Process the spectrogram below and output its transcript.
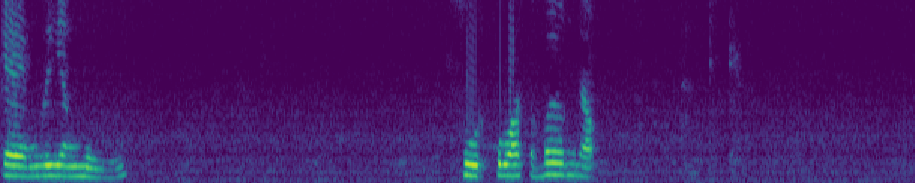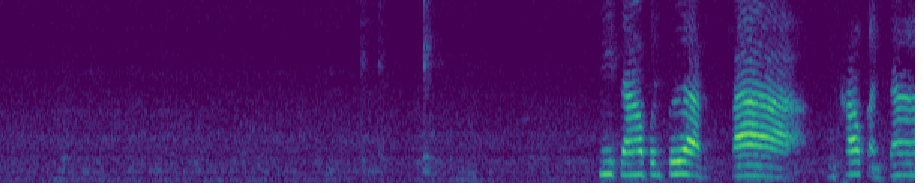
แกงเรียงหมู สูตรครัวสะเบิงเจ้า นี่เจ้าเพื่อนๆป้ากินข้าวกันเจ้า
